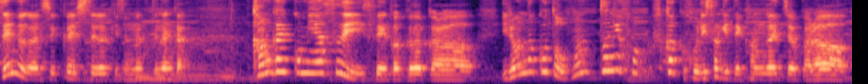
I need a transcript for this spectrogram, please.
全部がしっかりしてるわけじゃなくてなんかう考え込みやすい性格だからいろんなことを本当にほ深く掘り下げて考えちゃうから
